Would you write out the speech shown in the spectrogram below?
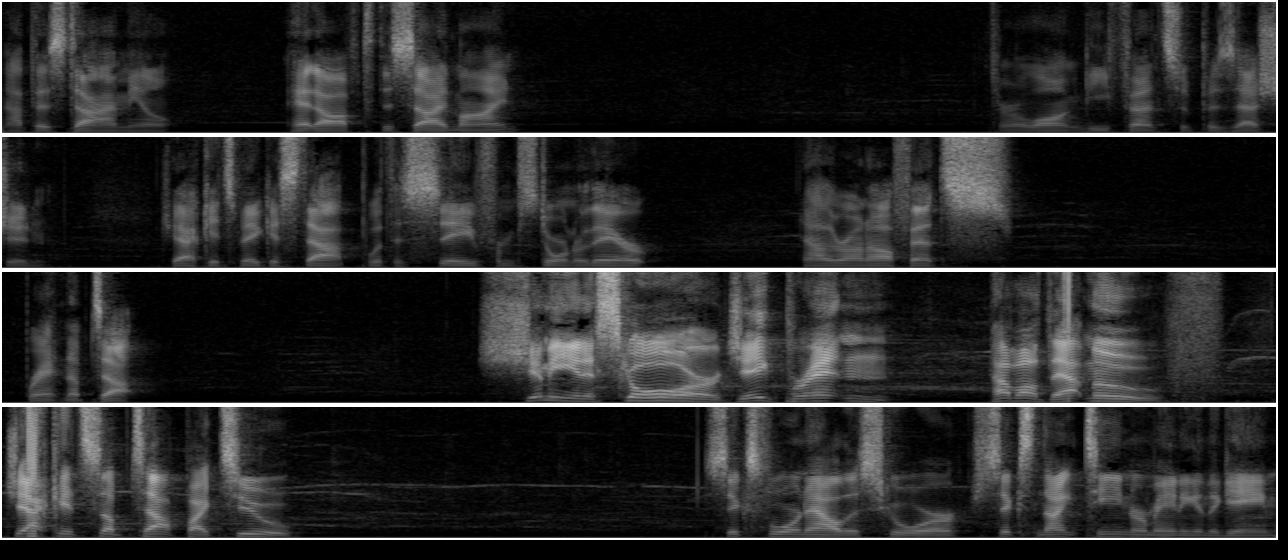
Not this time. He'll head off to the sideline. After a long defensive possession, Jackets make a stop with a save from Storner there. Now they're on offense. Branton up top. Shimmy and a score. Jake Branton. How about that move? Jackets up top by two. 6-4 now the score. 6-19 remaining in the game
